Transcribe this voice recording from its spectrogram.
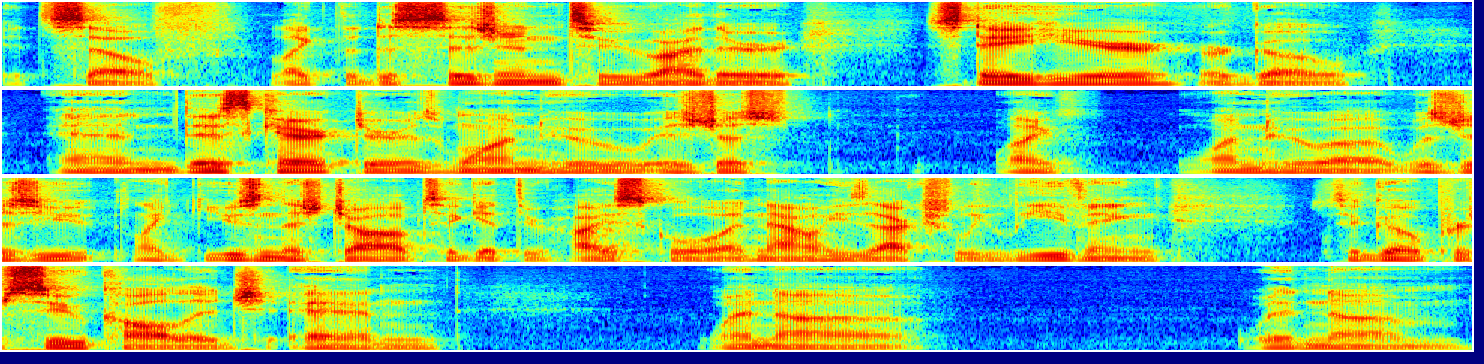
itself like the decision to either stay here or go. And this character is one who is just like one who uh, was just u- like using this job to get through high school and now he's actually leaving to go pursue college. And when uh when um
